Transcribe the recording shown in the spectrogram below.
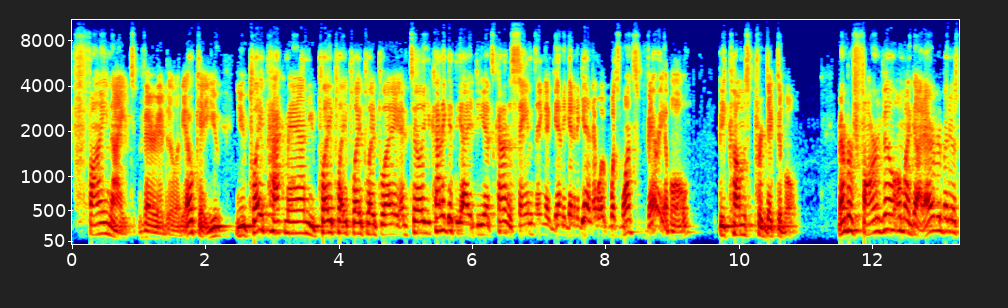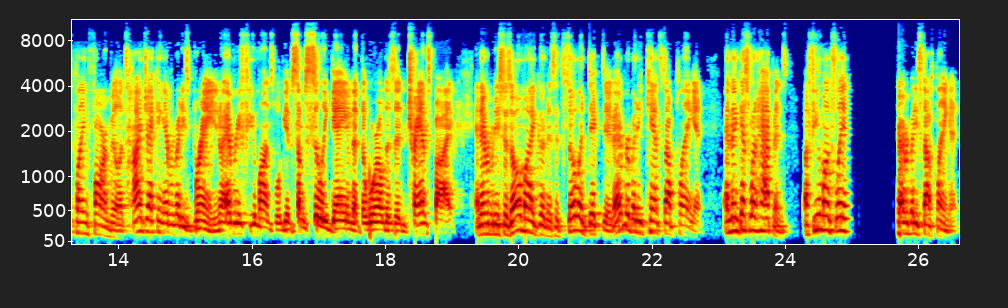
finite variability. Okay, you you play Pac-Man, you play, play, play, play, play until you kind of get the idea. It's kind of the same thing again, again, and again. And what was once variable becomes predictable. Remember Farmville? Oh my God, everybody was playing Farmville. It's hijacking everybody's brain. You know, every few months we'll get some silly game that the world is entranced by, and everybody says, "Oh my goodness, it's so addictive. Everybody can't stop playing it." And then guess what happens? A few months later, everybody stops playing it.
